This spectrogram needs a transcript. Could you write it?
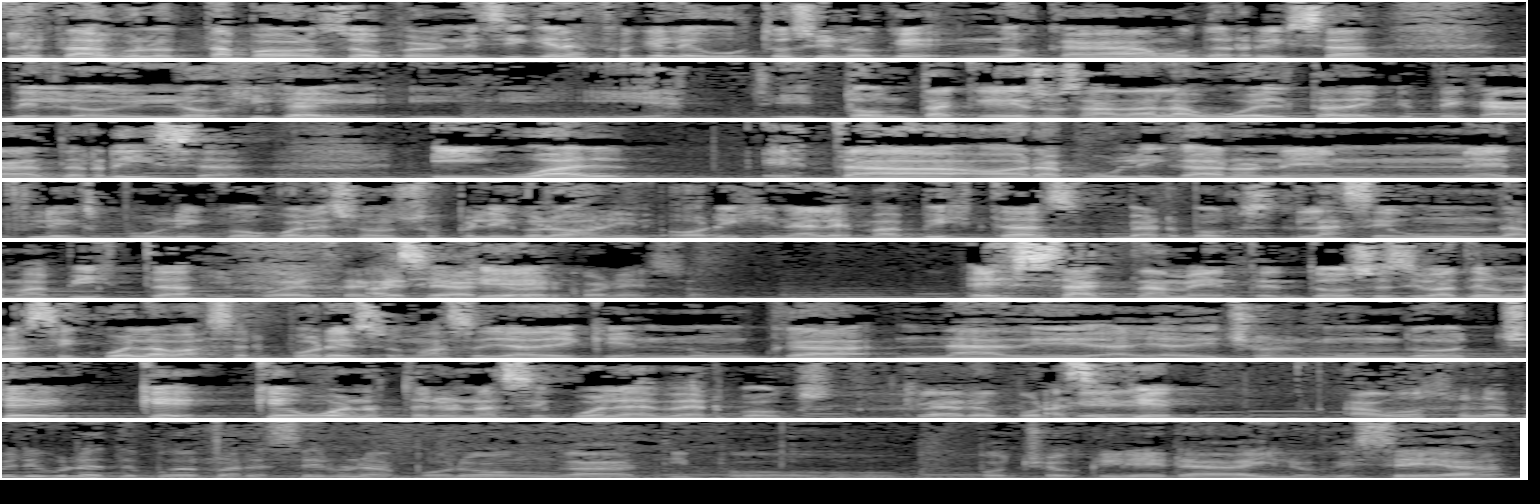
la estaba con los tapados los ojos, pero ni siquiera fue que le gustó, sino que nos cagábamos de risa de lo ilógica y, y- y- y tonta que es. O sea, da la vuelta de que te cagas de risa. Igual está, ahora publicaron en Netflix, publicó cuáles son sus películas ori- originales más vistas. Bird Box, la segunda más vista. Y puede ser que Así tenga que... ver con eso. Exactamente, entonces si va a tener una secuela va a ser por eso, más allá de que nunca nadie haya dicho en el mundo, che, qué, qué bueno estaría una secuela de Bird Box. Claro, porque Así que a vos una película te puede parecer una poronga, tipo pochoclera y lo que sea,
